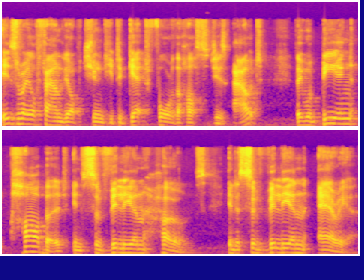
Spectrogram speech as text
Israel found the opportunity to get four of the hostages out. They were being harbored in civilian homes, in a civilian area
